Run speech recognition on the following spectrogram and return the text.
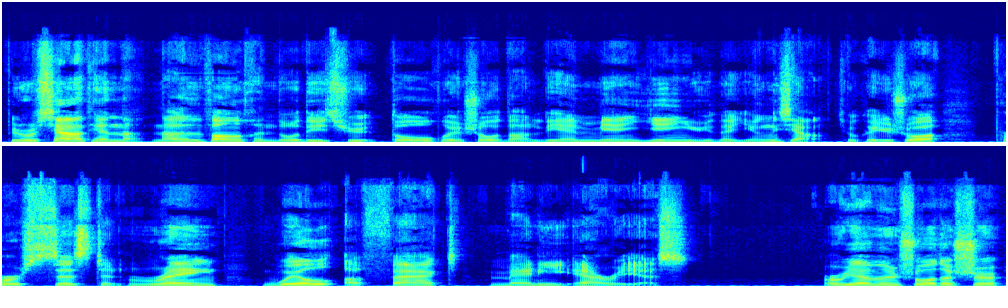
比如夏天呢，南方很多地区都会受到连绵阴雨的影响，就可以说 persistent rain will affect many areas。而原文说的是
